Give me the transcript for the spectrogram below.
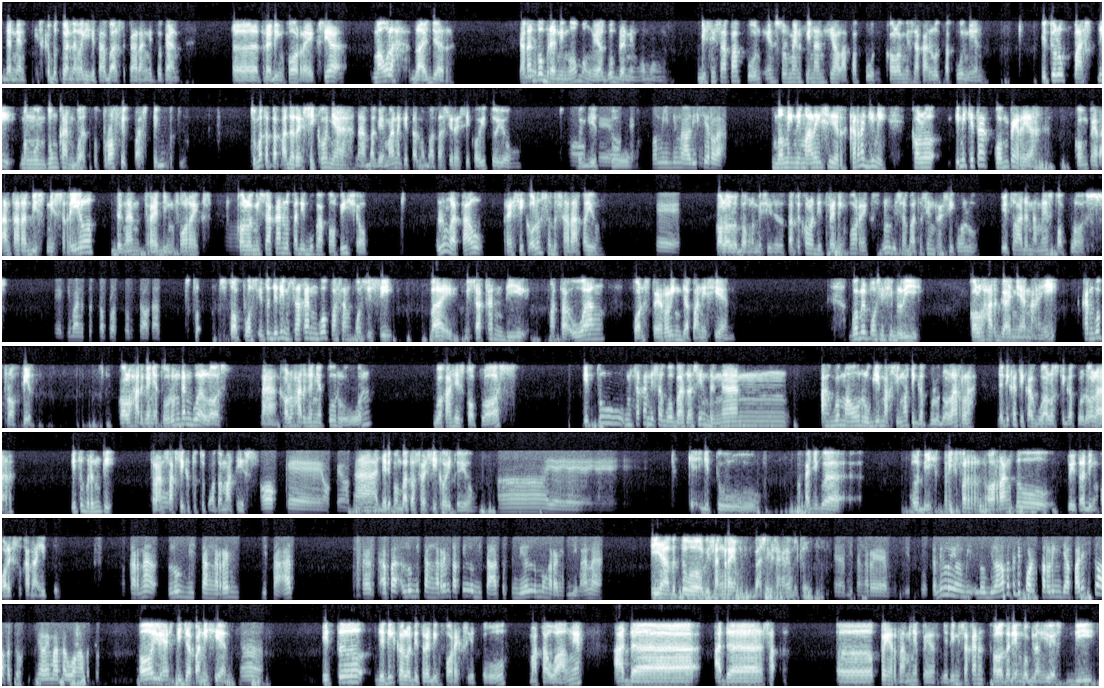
dan yang kebetulan yang lagi kita bahas sekarang itu kan eh, trading forex ya maulah belajar. Karena Iya. gue berani ngomong ya, gue berani ngomong. Bisnis apa pun, instrumen finansial apa pun, kalau misalkan lu tekunin, itu lu pasti menguntungkan buat lu, profit pasti buat lu. Cuma tetap ada resikonya. Nah, bagaimana kita membatasi resiko itu, Yung? Begitu. oke. meminimalisir lah meminimalisir karena gini kalau ini kita compare ya compare antara bisnis real dengan trading forex. Kalau misalkan lu tadi buka coffee shop lu nggak tahu resiko lu sebesar apa yung. Oke. Kalau lu bangun bisnis itu. Tapi kalau di trading forex lu bisa batasin resiko lu. Itu ada namanya stop loss. Ya, gimana tuh stop loss tuh misalkan? Stop- stop loss itu jadi misalkan gue pasang posisi buy. Misalkan di mata uang pound sterling Japanese yen. Gue ambil posisi beli. Kalau harganya naik kan gue profit kalau harganya turun kan gue loss nah kalau harganya turun gue kasih stop loss itu misalkan bisa gue batasin dengan ah gue mau rugi maksimal 30 dolar lah jadi ketika gue loss 30 dolar itu berhenti transaksi ketutup otomatis oke oke oke Nah, jadi pembatas resiko itu, Yung. ah iya iya iya iya iya. Kayak gitu. Makanya gue lebih prefer orang tuh di trading forex tuh karena itu. karena lu bisa ngerem di saat eh, apa lu bisa ngerem tapi lu bisa atur sendiri lu mau ngerem di mana Iya, betul. Bisa ngerem. Bahasa bisa ngerem, betul. ya bisa ngerem gitu tadi lu yang lu bilang apa tadi pound sterling Japanese itu apa tuh nilai mata uang apa tuh Oh, USD Japanese Yen. nah Itu, jadi kalau di trading forex itu, mata uangnya ada ada eh, pair, namanya pair. Jadi misalkan kalau tadi yang gue bilang USD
